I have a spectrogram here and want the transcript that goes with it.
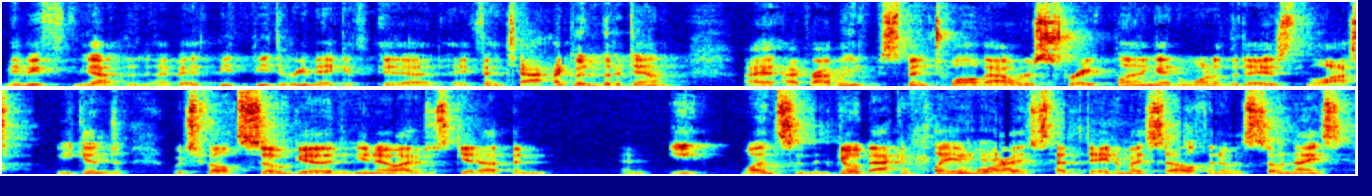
maybe. Yeah, I beat, beat the remake. It, it had a fantastic. I couldn't put it down. I, I probably spent 12 hours straight playing it in one of the days the last weekend, which felt so good. You know, I would just get up and and eat once and then go back and play more. I just had the day to myself, and it was so nice.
